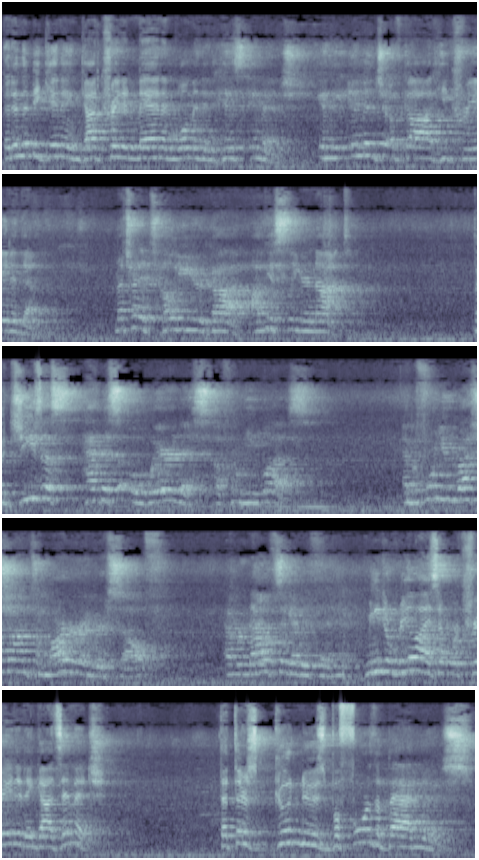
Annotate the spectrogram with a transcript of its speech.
That in the beginning, God created man and woman in his image. In the image of God, he created them. I'm not trying to tell you you're God. Obviously, you're not. But Jesus had this awareness of who he was. And before you rush on to martyring yourself and renouncing everything, we need to realize that we're created in God's image. That there's good news before the bad news.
